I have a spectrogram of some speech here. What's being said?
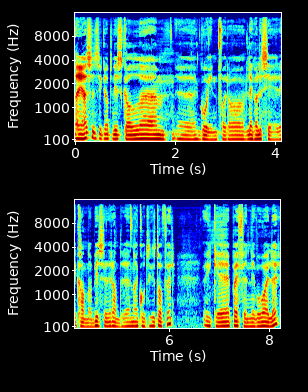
Nei, Jeg syns ikke at vi skal gå inn for å legalisere cannabis eller andre narkotiske stoffer. Ikke på FN-nivå heller.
